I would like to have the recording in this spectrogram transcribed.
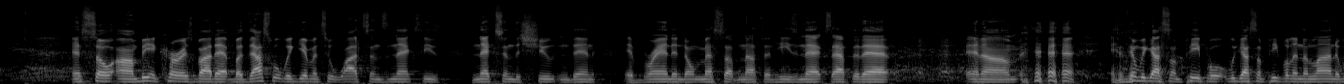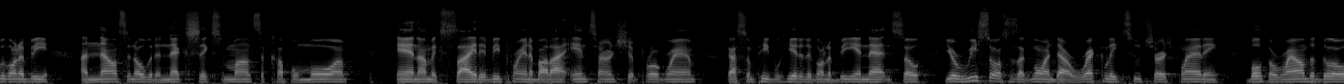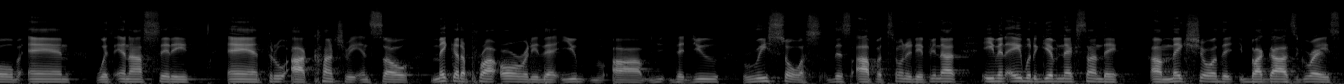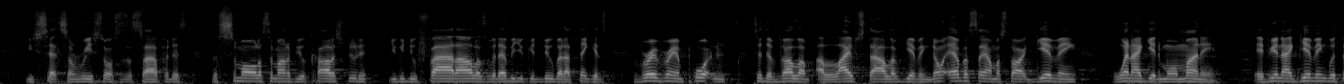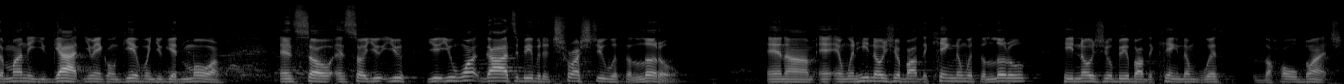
And so um, be encouraged by that. But that's what we're giving to Watson's next. He's next in the chute. And then if Brandon don't mess up nothing, he's next after that. and um, and then we got some people. We got some people in the line that we're going to be announcing over the next six months. A couple more, and I'm excited. Be praying about our internship program. Got some people here that are going to be in that. And so your resources are going directly to church planting, both around the globe and within our city and through our country. And so make it a priority that you, um, that you resource this opportunity. If you're not even able to give next Sunday, um, make sure that by God's grace, you set some resources aside for this. The smallest amount, if you're a college student, you can do $5, whatever you can do. But I think it's very, very important to develop a lifestyle of giving. Don't ever say, I'm going to start giving when I get more money. If you're not giving with the money you got, you ain't going to give when you get more. And so, and so you, you, you, you want God to be able to trust you with a little. And, um, and, and when He knows you're about the kingdom with the little, He knows you'll be about the kingdom with the whole bunch.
